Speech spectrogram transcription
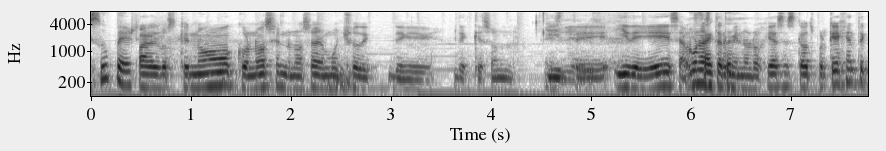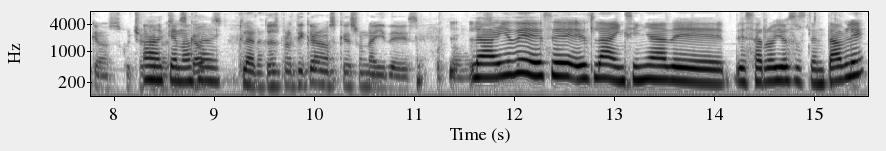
súper. Para los que no conocen o no saben mucho de, de, de qué son ID, IDS, algunas Exacto. terminologías scouts, porque hay gente que nos escucha Ah, que no que es no scouts. sabe. Claro. Entonces platícanos qué es una IDS, por favor. La IDS es la insignia de desarrollo sustentable,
